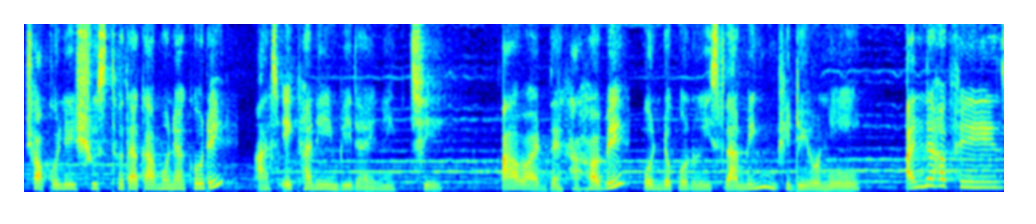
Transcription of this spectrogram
সকলের সুস্থতা কামনা করে আজ এখানেই বিদায় নিচ্ছি। আবার দেখা হবে অন্য কোনো ইসলামিক ভিডিও নিয়ে। আল্লাহ হাফিজ।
